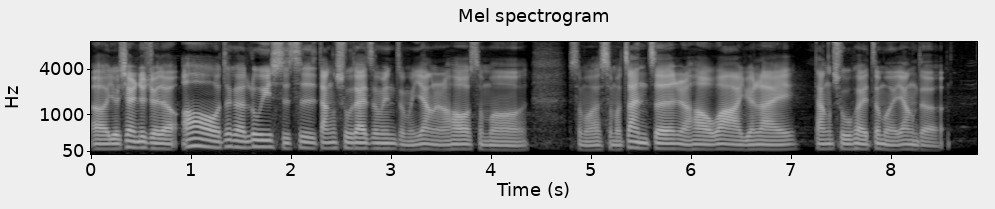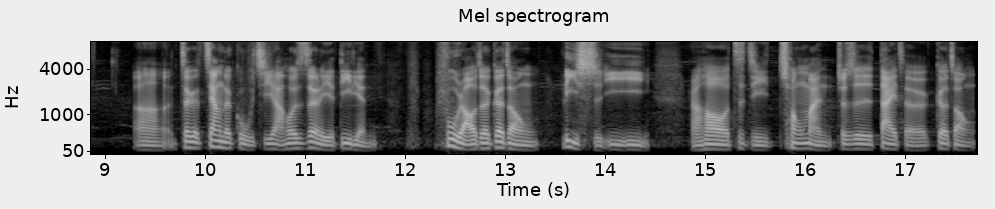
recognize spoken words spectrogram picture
呃，有些人就觉得哦，这个路易十四当初在这边怎么样，然后什么什么什么战争，然后哇，原来当初会这么样的，呃，这个这样的古迹啊，或是这里的地点富饶着各种历史意义，然后自己充满就是带着各种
